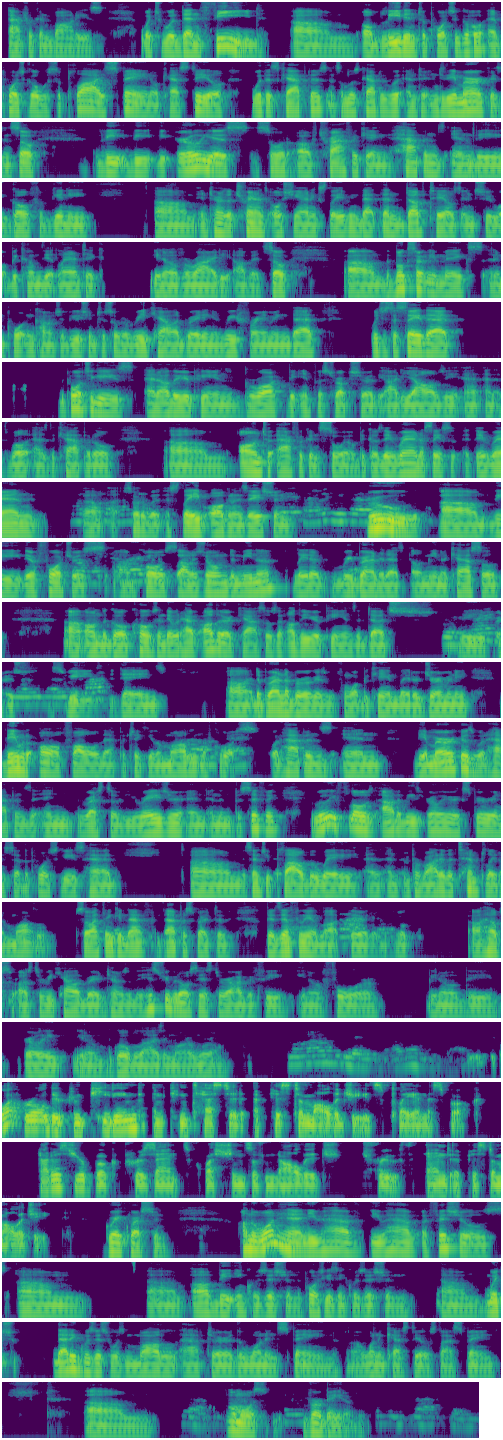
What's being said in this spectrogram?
African bodies, which would then feed um, or bleed into Portugal, and Portugal would supply Spain or Castile with its captives, and some of those captives would enter into the Americas. And so, the the the earliest sort of trafficking happens in the Gulf of Guinea, um, in terms of transoceanic slaving, that then dovetails into what becomes the Atlantic, you know, variety of it. So. Um, the book certainly makes an important contribution to sort of recalibrating and reframing that, which is to say that the Portuguese and other Europeans brought the infrastructure, the ideology, and, and as well as the capital um, onto African soil because they ran a they ran uh, sort of a, a, slave organization through um, the their fortress um, called João de Mina, later rebranded as Elmina Castle. Uh, on the Gold Coast, and they would have other castles and other Europeans, the Dutch, the British, the Swedes, the Danes, uh, the Brandenburgers from what became later Germany, they would all follow that particular model. Of course, what happens in the Americas, what happens in the rest of Eurasia and, and in the Pacific, really flows out of these earlier experiences that the Portuguese had um, essentially plowed the way and, and, and, provided a template, a model. So I think in that from that perspective, there's definitely a lot there that book uh, helps us to recalibrate in terms of the history, but also historiography, you know, for you know the early you know globalizing modern world what role do competing and contested epistemologies play in this book? How does your book present questions of knowledge truth and epistemology? Great question. On the one hand you have you have officials um, um, of the inquisition the portuguese inquisition um, which that Inquisition was modeled after the one in Spain, uh, one in Castile slash Spain, um, almost verbatim,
